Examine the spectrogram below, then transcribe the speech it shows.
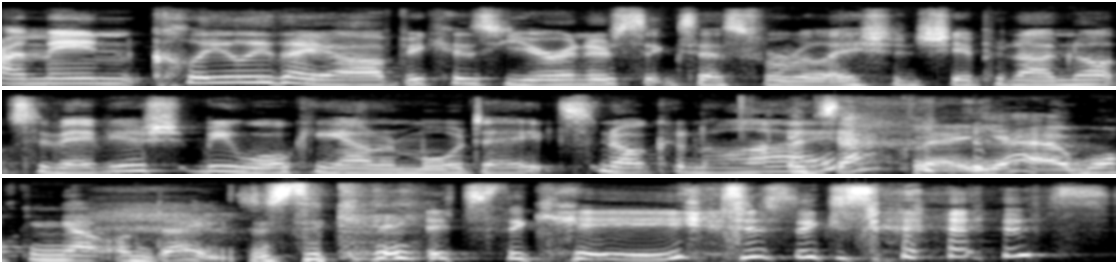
I mean, clearly they are because you're in a successful relationship and I'm not. So maybe I should be walking out on more dates. Not gonna lie. Exactly. Yeah, walking out on dates is the key. It's the key to success.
